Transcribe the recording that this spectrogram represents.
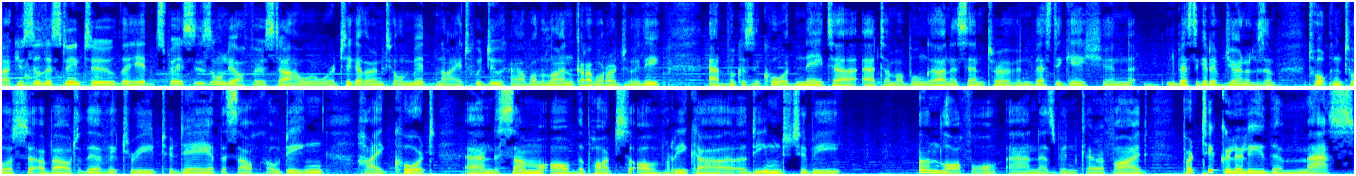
Back. You're still listening to The Headspace. This is only our first hour. We're together until midnight. We do have on the line Karabo Rajuili, Advocacy Coordinator at Mabungana Center of Investigation, Investigative Journalism, talking to us about their victory today at the South Gauteng High Court and some of the parts of RICA uh, deemed to be unlawful and has been clarified, particularly the mass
